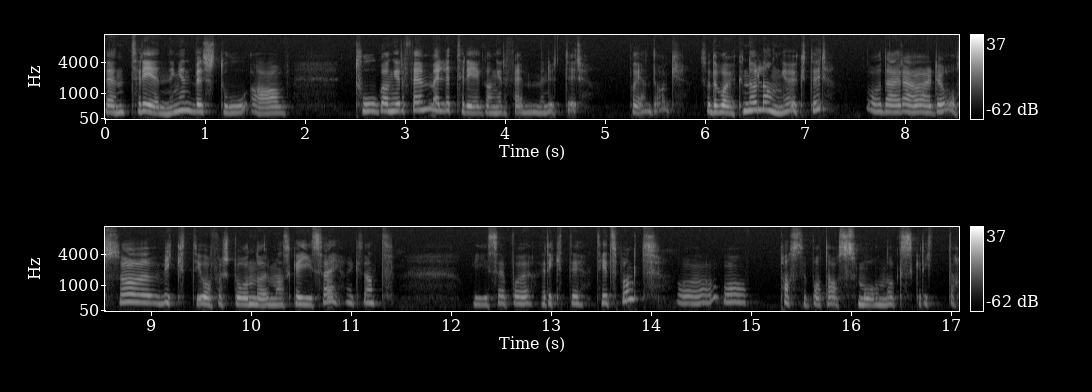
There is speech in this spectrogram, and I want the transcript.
den treningen besto av to ganger fem eller tre ganger fem minutter på én dag. Så det var jo ikke noen lange økter. Og der er det også viktig å forstå når man skal gi seg. ikke sant? Gi seg på riktig tidspunkt, og, og passe på å ta små nok skritt. da.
